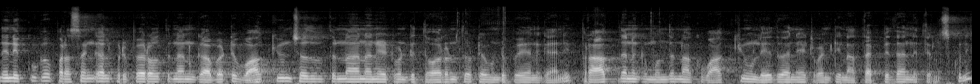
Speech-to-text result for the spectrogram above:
నేను ఎక్కువగా ప్రసంగాలు ప్రిపేర్ అవుతున్నాను కాబట్టి వాక్యం చదువుతున్నాను అనేటువంటి ధోరణితోటే ఉండిపోయాను కానీ ప్రార్థనకు ముందు నాకు వాక్యం లేదు అనేటువంటి నా తప్పిదాన్ని తెలుసుకుని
